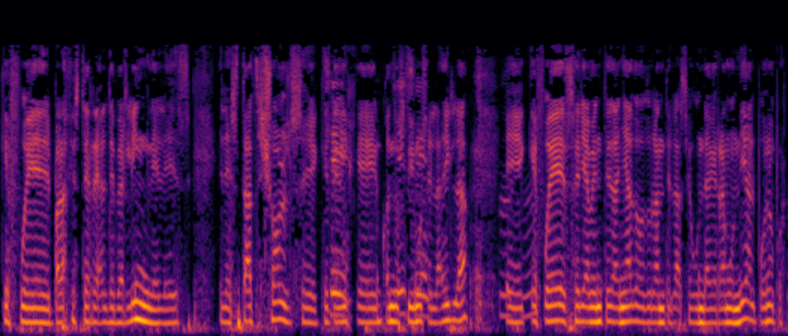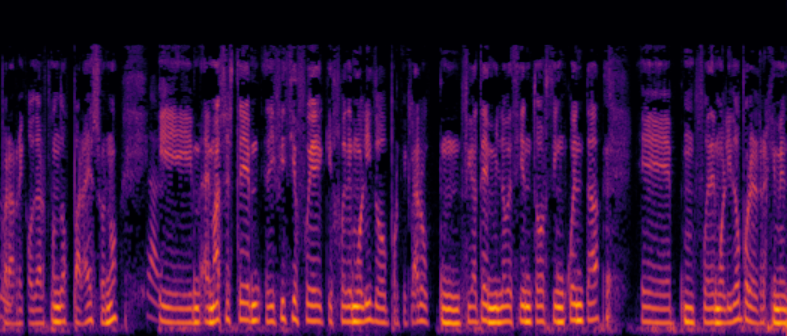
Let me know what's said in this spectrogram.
que fue el palacio este real de Berlín, el, el Stadtscholz eh, que te dije cuando estuvimos en la isla, eh, que fue seriamente dañado durante la Segunda Guerra Mundial, bueno, pues para mm. recaudar fondos para eso, ¿no? Y además este edificio fue, que fue demolido porque claro, mm, fíjate, en 1950 eh, fue demolido por el régimen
